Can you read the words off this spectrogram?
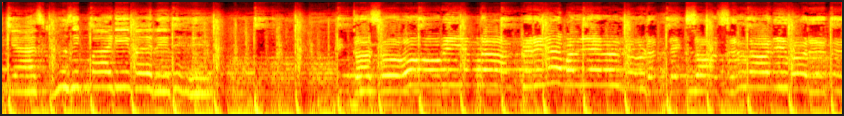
ஜாஸ் மியூசிக் பாடி வருது. பிக்காசோ ஓவியம் தான் பிரியாமல் என்னுடன் டெக்சாஸில் ஆடி வருது.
